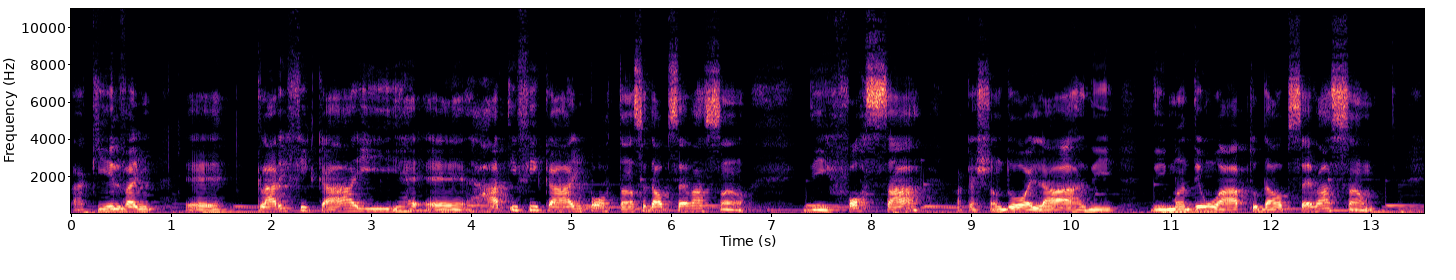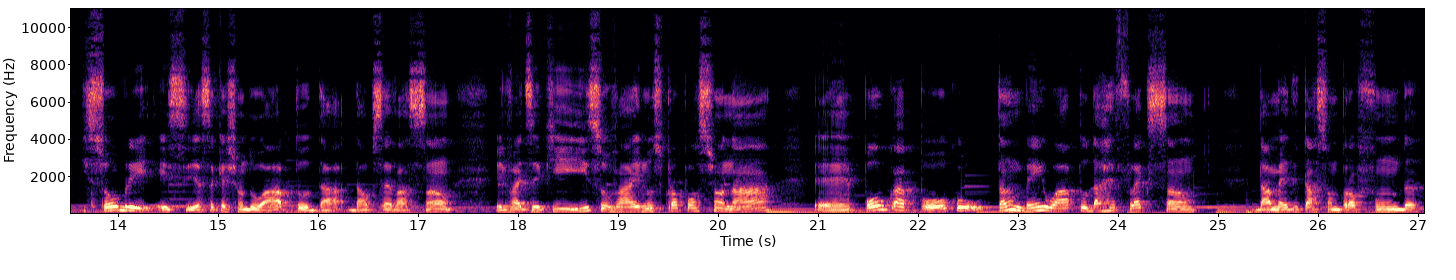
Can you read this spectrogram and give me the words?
Aqui ele vai é, clarificar e é, ratificar a importância da observação, de forçar a questão do olhar, de, de manter o hábito da observação. E sobre esse, essa questão do hábito da, da observação, ele vai dizer que isso vai nos proporcionar, é, pouco a pouco, também o hábito da reflexão, da meditação profunda.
